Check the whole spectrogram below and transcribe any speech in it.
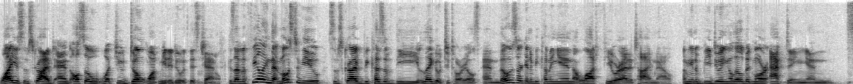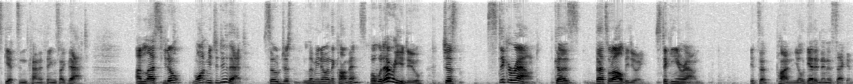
why you subscribed and also what you don't want me to do with this channel. Because I have a feeling that most of you subscribed because of the LEGO tutorials and those are going to be coming in a lot fewer at a time now. I'm going to be doing a little bit more acting and skits and kind of things like that. Unless you don't want me to do that. So just let me know in the comments. But whatever you do, just stick around. Because that's what I'll be doing. Sticking around. It's a pun. You'll get it in a second.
